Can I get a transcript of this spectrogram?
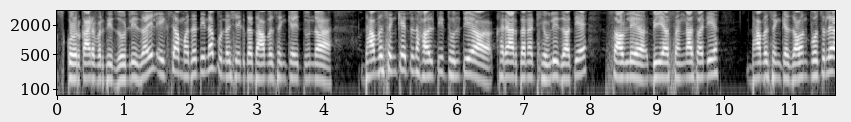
स्कोअर कार्डवरती जोडली जाईल. एकच्या मदतीनं पुनशे एकदा धावसंख्या इथून धावसंख्या इथून हलती ठुलती खऱ्या अर्थानं ठेवली जाते. सावले बी या संघासाठी. धावसंख्या जाऊन पोहोचल्या.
